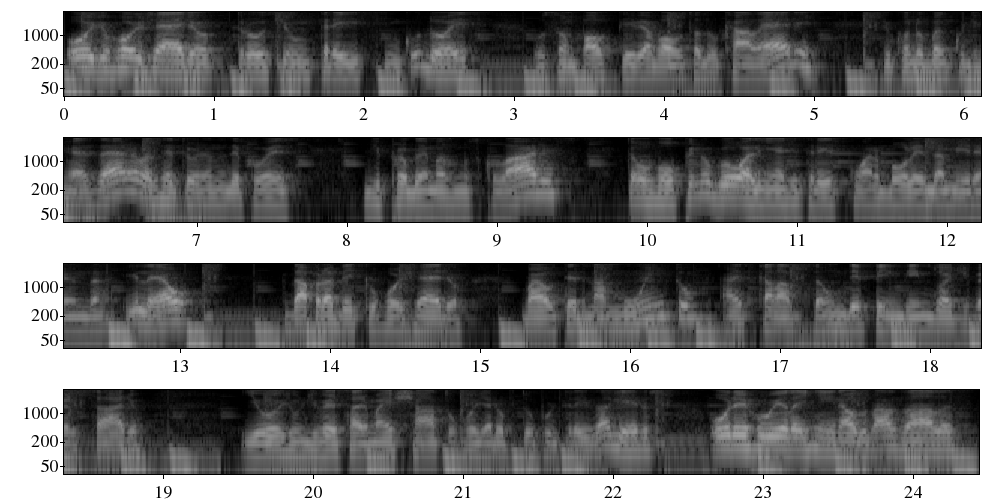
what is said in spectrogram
Hoje o Rogério trouxe um 3-5-2. O São Paulo teve a volta do Caleri, ficou no banco de reservas, retornando depois de problemas musculares. Então o Volpe no gol, a linha de três com Arboleda, Miranda e Léo. Dá para ver que o Rogério vai alternar muito a escalação dependendo do adversário. E hoje um adversário mais chato, o Rogério optou por três zagueiros. Orejuela e Reinaldo nas alas.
